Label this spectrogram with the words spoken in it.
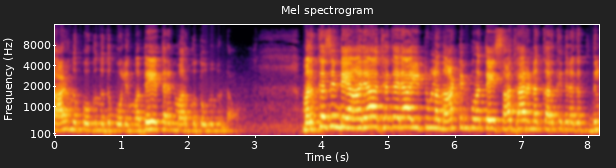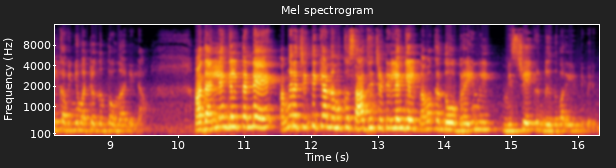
താഴ്ന്നു പോകുന്നത് പോലെ മതേതരന്മാർക്ക് തോന്നുന്നുണ്ടാവും മർക്കസിന്റെ ആരാധകരായിട്ടുള്ള നാട്ടിൻ പുറത്തെ സാധാരണക്കാർക്ക് ഇതിനകത്ത് ഇതിൽ കവിഞ്ഞു മറ്റൊന്നും തോന്നാനില്ല. അതല്ലെങ്കിൽ തന്നെ അങ്ങനെ ചിന്തിക്കാൻ നമുക്ക് സാധിച്ചിട്ടില്ലെങ്കിൽ നമുക്കെന്തോ ബ്രെയിനിൽ മിസ്റ്റേക്ക് ഉണ്ട് എന്ന് പറയേണ്ടി വരും.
